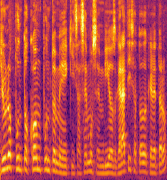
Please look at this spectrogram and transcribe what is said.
Juno.com.mx. Hacemos envíos gratis a todo Querétaro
